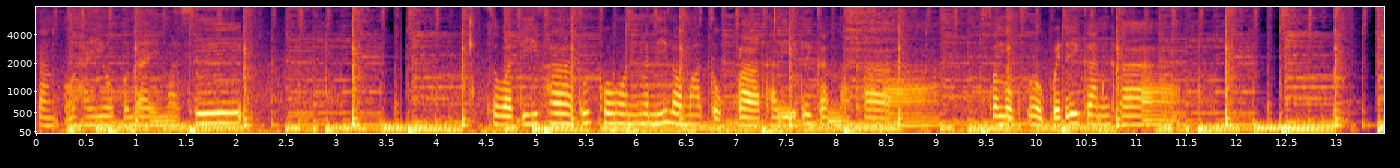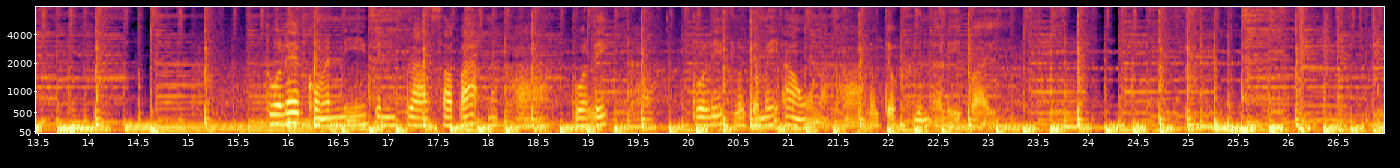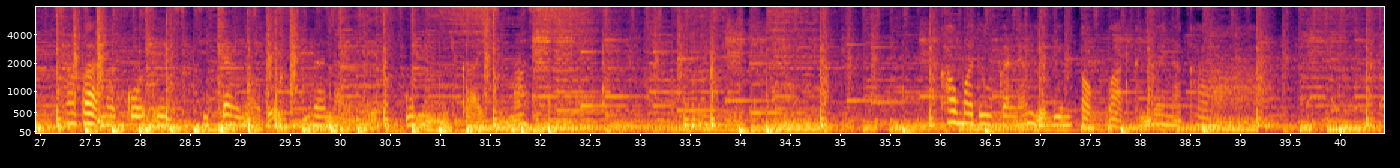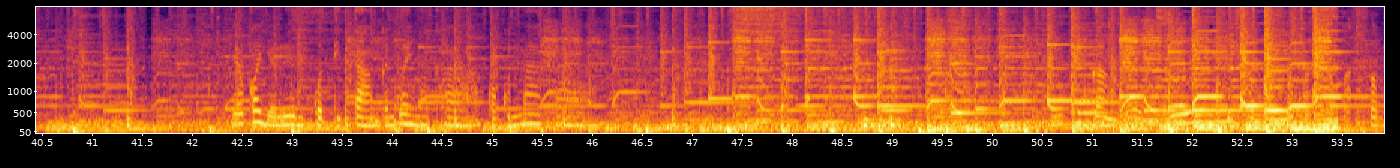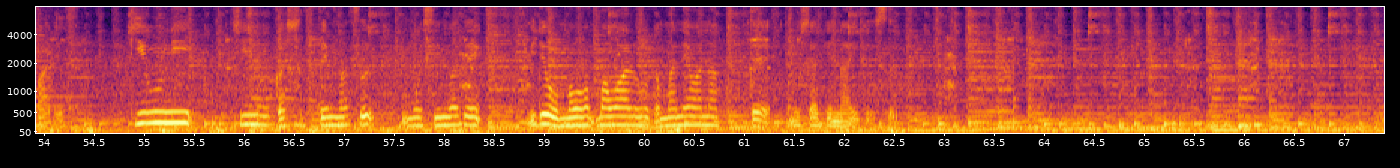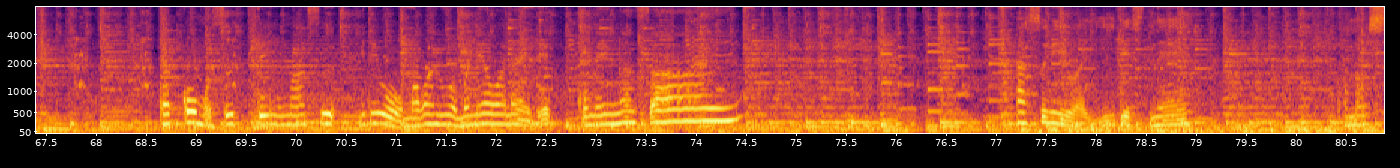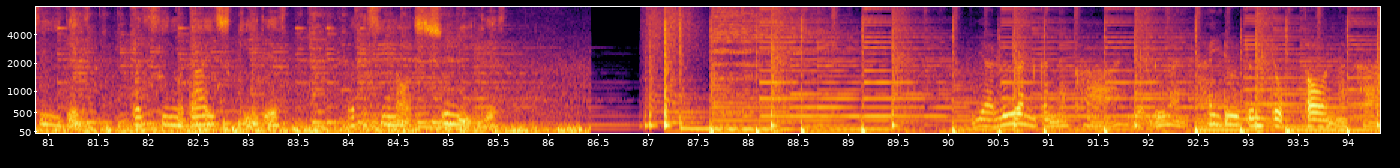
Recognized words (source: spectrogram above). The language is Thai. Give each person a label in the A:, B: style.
A: さんおはようございますสวัสดีค่ะทุกคนวันนี้เรามาตกปลาทะเลด้วยกันนะคะ สนุกสนุกไปด้วยกันค่ะ ตัวแรกของอันนี้เป็นปลาซาบะนะคะ ตัวเล็กค่ะ ตัวเล็กเราจะไม่เอานะคะ เราจะคืนทะเลไป サバの子です。ちっちゃいのでい เข้ามาดูกันแล้วอย่าลืมตอกบาทกันด้วยนะคะ แล้วก็อย่าลืมกดติดตามกันด้วยนะคะ ขอบคุณมากค่ะ時間がずーっとサバサバサバサバです。急に知能化してます。もうすいません。ビデオも回るが真似はなくて申し訳ないです。 タコも吸っています。ビデオを回るは間に合わないでごめんなさい。アスリーはいいですね。楽しいです。私の大好きです。私の趣味です。อย่าเลื่อนกันนะคะ อย่าเลื่อน ให้ดูจนจบตอนนะคะ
